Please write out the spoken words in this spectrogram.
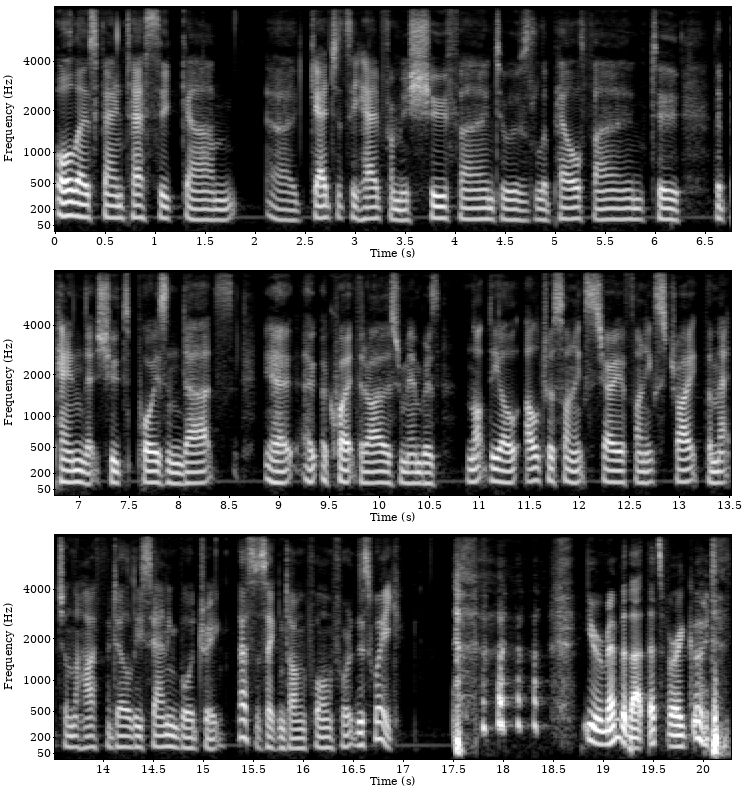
all those fantastic um, uh, gadgets he had from his shoe phone to his lapel phone to the pen that shoots poison darts. Yeah, a, a, quote that I always remember is not the old ultrasonic stereophonic strike, the match on the high fidelity sounding board trick. That's the second time I've fallen for it this week. you remember that? That's very good.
